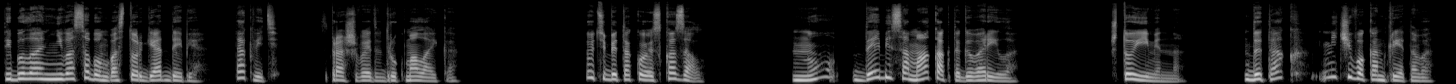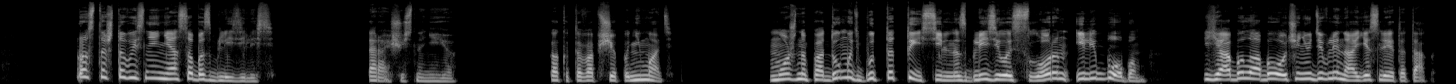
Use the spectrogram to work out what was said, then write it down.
«Ты была не в особом восторге от Дебби, так ведь?» — спрашивает вдруг Малайка. «Кто тебе такое сказал?» «Ну, Дебби сама как-то говорила». «Что именно?» «Да так, ничего конкретного. Просто что вы с ней не особо сблизились». Таращусь на нее. «Как это вообще понимать?» «Можно подумать, будто ты сильно сблизилась с Лорен или Бобом. Я была бы очень удивлена, если это так.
